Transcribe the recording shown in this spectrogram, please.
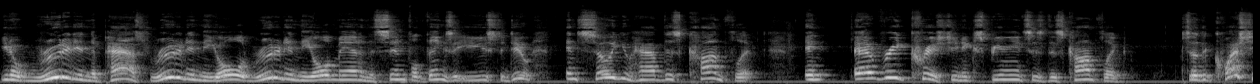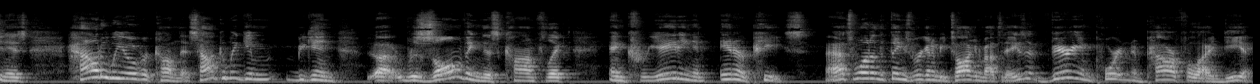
you know, rooted in the past, rooted in the old, rooted in the old man and the sinful things that you used to do. And so you have this conflict. And every Christian experiences this conflict. So the question is, how do we overcome this? How can we begin uh, resolving this conflict and creating an inner peace? That's one of the things we're going to be talking about today. It's a very important and powerful idea.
